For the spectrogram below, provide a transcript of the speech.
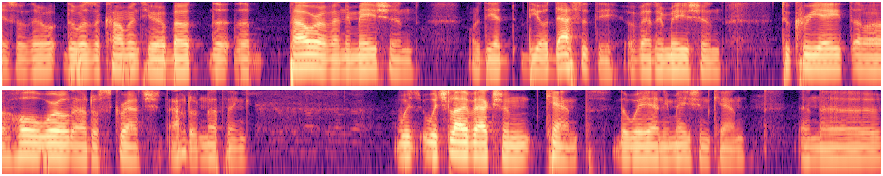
Okay, so there there was a comment here about the the power of animation, or the ad- the audacity of animation, to create a whole world out of scratch, out of nothing, which which live action can't, the way animation can, and uh,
